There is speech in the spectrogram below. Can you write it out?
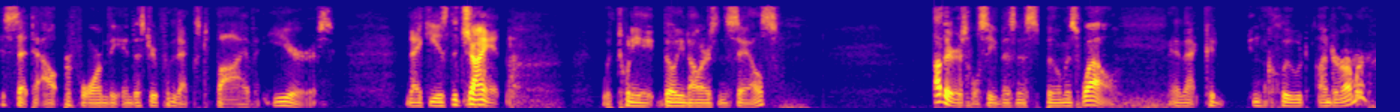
is set to outperform the industry for the next five years. Nike is the giant with $28 billion in sales. Others will see business boom as well, and that could include Under Armour,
